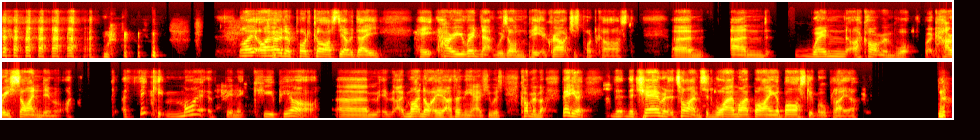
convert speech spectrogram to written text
I, I heard a podcast the other day. He, Harry Redknapp was on Peter Crouch's podcast, um, and when I can't remember what, but Harry signed him. I, I think it might have been at QPR. Um, it, it might not. I don't think it actually was. Can't remember. But anyway, the, the chairman at the time said, "Why am I buying a basketball player?" Well,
